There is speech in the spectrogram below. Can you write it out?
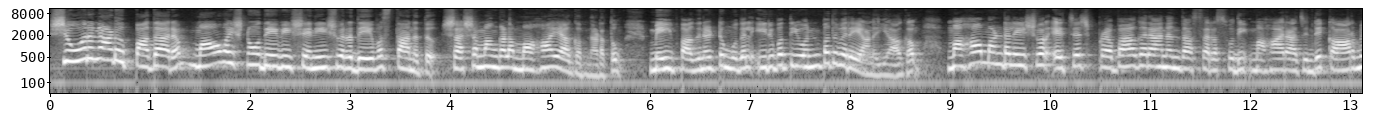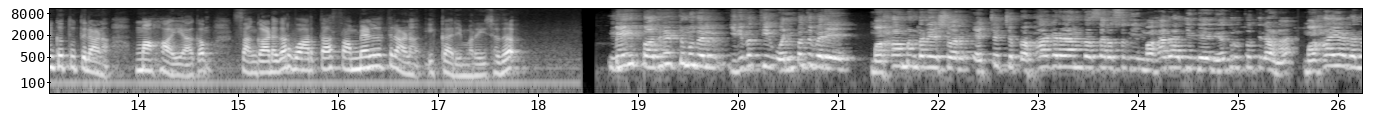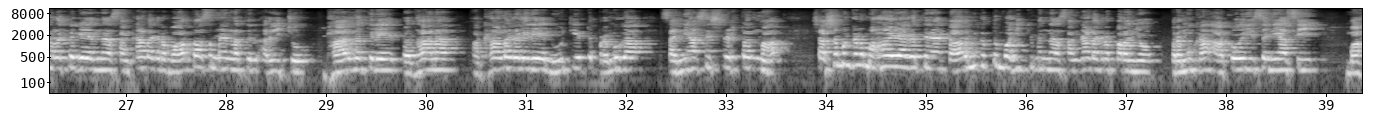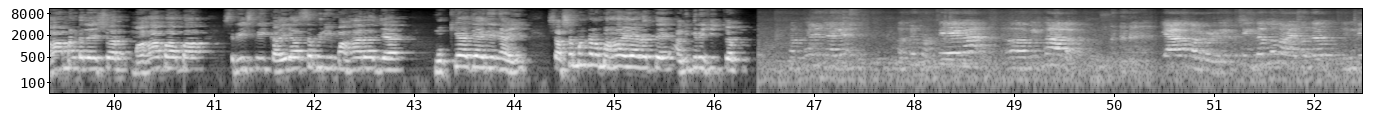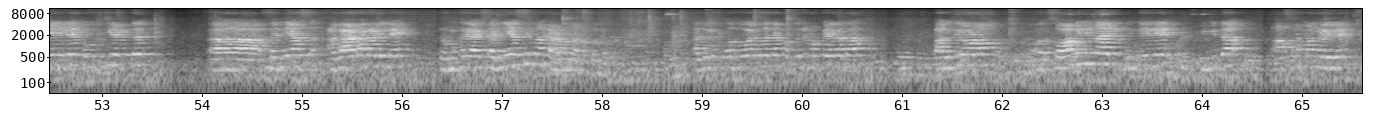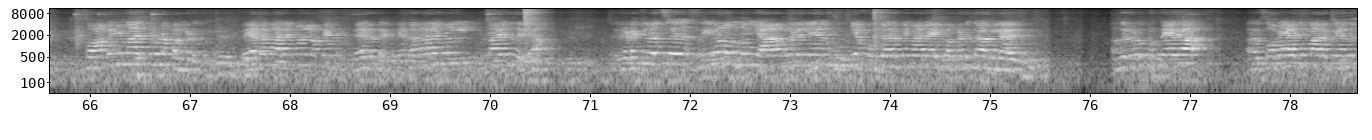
ശൂരനാട് പതാരം മാവൈഷ്ണോദേവി ശനീശ്വര ദേവസ്ഥാനത്ത് ശശമംഗളം മഹായാഗം നടത്തും. മെയ് പതിനെട്ട് മുതൽ ഇരുപത്തിയൊൻപത് വരെയാണ് യാഗം. മഹാമണ്ഡലേശ്വർ എച്ച് എച്ച് പ്രഭാകരാനന്ദ സരസ്വതി മഹാരാജിന്റെ കാർമ്മികത്വത്തിലാണ് മഹായാഗം. സംഘാടകർ വാർത്താ സമ്മേളനത്തിലാണ് ഇക്കാര്യം അറിയിച്ചത്. മെയ് പതിനെട്ട് മുതൽ ഇരുപത്തി ഒൻപത് വരെ മഹാമണ്ഡലേശ്വർ എച്ച് എച്ച് പ്രഭാകരാനന്ദ സരസ്വതി മഹാരാജിന്റെ നേതൃത്വത്തിലാണ് മഹായാഗം നടക്കുകയെന്ന് സംഘാടകർ വാർത്താ സമ്മേളനത്തിൽ അറിയിച്ചു. ഭാരതത്തിലെ പ്രധാന അഖാടകളിലെ നൂറ്റിയെട്ട് പ്രമുഖ സന്യാസി ശ്രേഷ്ഠന്മാർ ശശമംഗള മഹായാഗത്തിന് കാർമ്മികത്വം വഹിക്കുമെന്ന് സംഘാടകർ പറഞ്ഞു. പ്രമുഖ അക്കോരി സന്യാസി മഹാമണ്ഡലേശ്വർ മഹാബാബ ശ്രീ ശ്രീ കൈലാസപുരി മഹാരാജ് മുഖ്യാചാര്യനായി ശശമംഗള മഹായാഗത്തെ അനുഗ്രഹിക്കും പറഞ്ഞുകഴിഞ്ഞാൽ അതൊരു പ്രത്യേക ആ, വിഭാഗം. യാഗ നടപടികൾ പക്ഷെ ഇതെന്ന് പറയുന്നത് ഇന്ത്യയിലെ നൂറ്റിയെട്ട് സന്യാസ അഗാഡകളിലെ പ്രമുഖരായ സന്യാസിമാരാണ് നടത്തുന്നത്. അതിൽ അതുപോലെ തന്നെ മറ്റൊരു പ്രത്യേകത പകുതിയോളം സ്വാമിനിമാരും ഇന്ത്യയിലെ വിവിധ ആശ്രമങ്ങളിലെ സ്വാമിനിമാരും കൂടെ പങ്കെടുക്കുന്നു. വേദകാലങ്ങളിലൊക്കെ നേരത്തെ വേദകാലങ്ങളിൽ ഉണ്ടായിരുന്നില്ല. ഇടയ്ക്ക് വെച്ച് സ്ത്രീകളൊന്നും യാഗങ്ങളിലെ മുഖ്യ പൂജാരിമാരായി പങ്കെടുക്കാറില്ലായിരുന്നു. അതൊരു പ്രത്യേക സ്വാമിയാജിമാരൊക്കെ അത്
